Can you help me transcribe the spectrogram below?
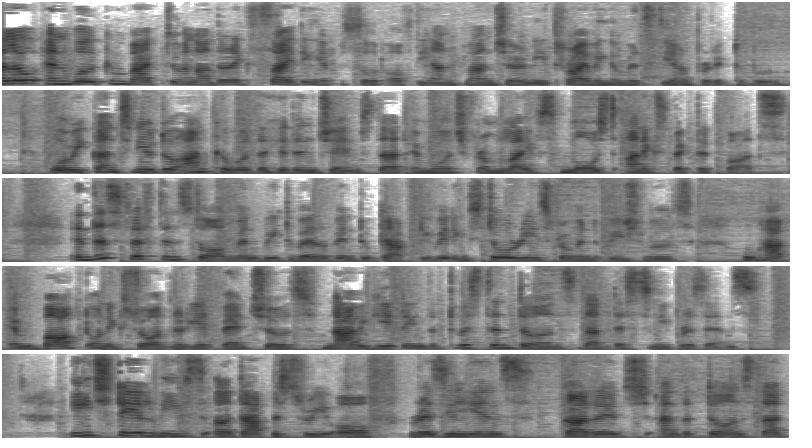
Hello, and welcome back to another exciting episode of The Unplanned Journey Thriving Amidst the Unpredictable, where we continue to uncover the hidden gems that emerge from life's most unexpected parts. In this fifth installment, we delve into captivating stories from individuals who have embarked on extraordinary adventures, navigating the twists and turns that destiny presents. Each tale weaves a tapestry of resilience, courage, and the turns that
